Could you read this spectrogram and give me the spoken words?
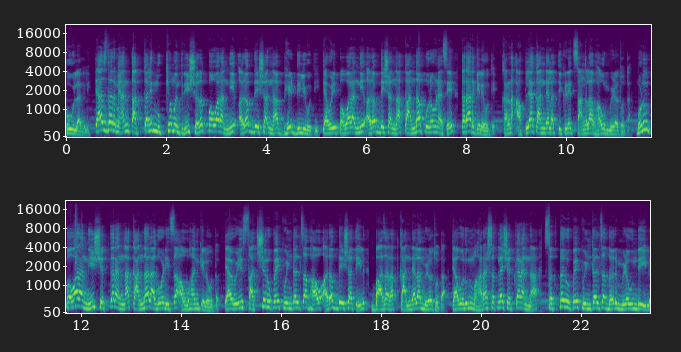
होऊ लागली. त्याच दरम्यान तत्कालीन मुख्यमंत्री शरद पवारांनी अरब देशांना भेट दिली होती. त्यावेळी पवारांनी अरब देशांना कांदा पुरवण्याचे करार केले होते. कारण आपल्या कांद्याला तिकडे चांगला भाव मिळत होता. म्हणून पवारांनी शेतकऱ्यांना कांदा लागवडीचं आव्हान केलं होतं. त्यावेळी सातशे रुपये क्विंटलचा भाव अरब देशातील बाजारात कांद्याला मिळत होता. त्यावरून महाराष्ट्रातल्या शेतकऱ्यांना सत्तर रुपये क्विंटलचा दर मिळवून देईल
